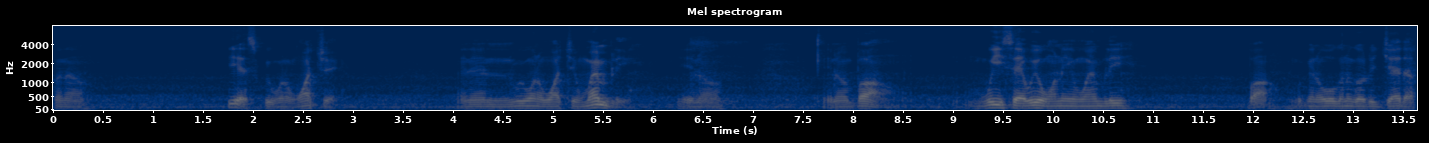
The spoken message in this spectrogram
for now. Yes, we want to watch it. And then we want to watch in Wembley, you know. You know, but we said we want it in Wembley, but we're gonna all gonna go to Jeddah.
